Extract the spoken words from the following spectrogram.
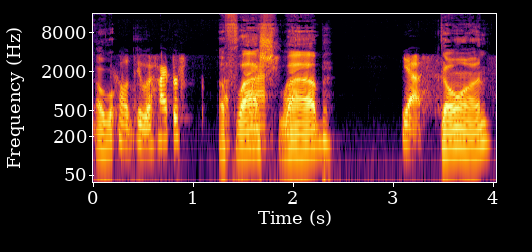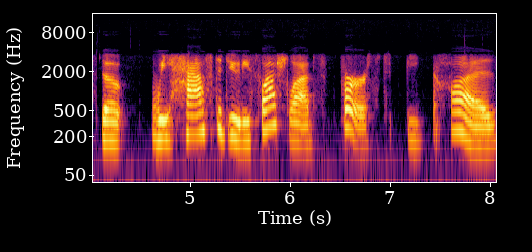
a, We call do a hyper a flash lab. Yes. Go on. So we have to do these flash labs first because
